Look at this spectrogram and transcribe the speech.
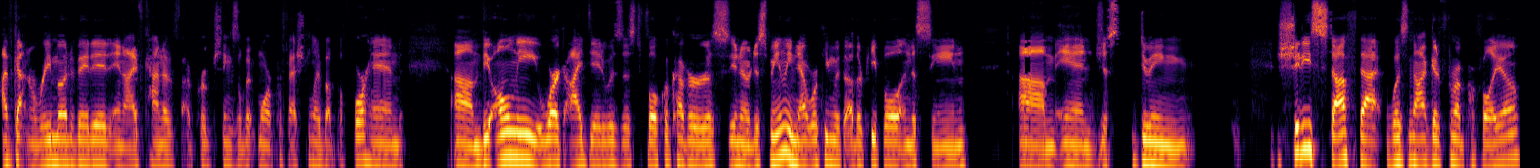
i've gotten remotivated and i've kind of approached things a little bit more professionally. But beforehand um the only work i did was just vocal covers you know just mainly networking with other people in the scene um and just doing shitty stuff that was not good for my portfolio.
